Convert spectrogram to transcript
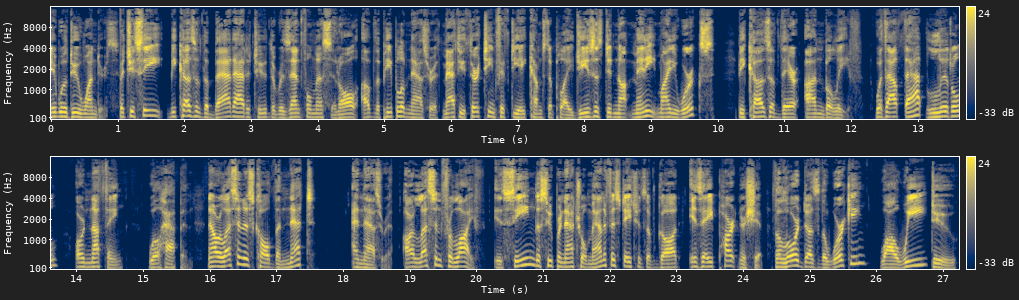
It will do wonders. But you see, because of the bad attitude, the resentfulness and all of the people of Nazareth, Matthew 13:58 comes to play. Jesus did not many mighty works because of their unbelief. Without that, little or nothing will happen. Now our lesson is called the net and Nazareth. Our lesson for life is seeing the supernatural manifestations of God is a partnership. The Lord does the working while we do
